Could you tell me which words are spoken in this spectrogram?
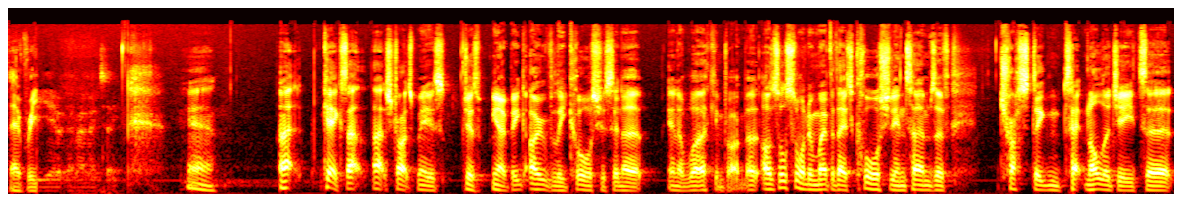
every year at their MOT. Yeah, uh, okay, because that, that strikes me as just you know being overly cautious in a in a work environment. I was also wondering whether there's caution in terms of trusting technology to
